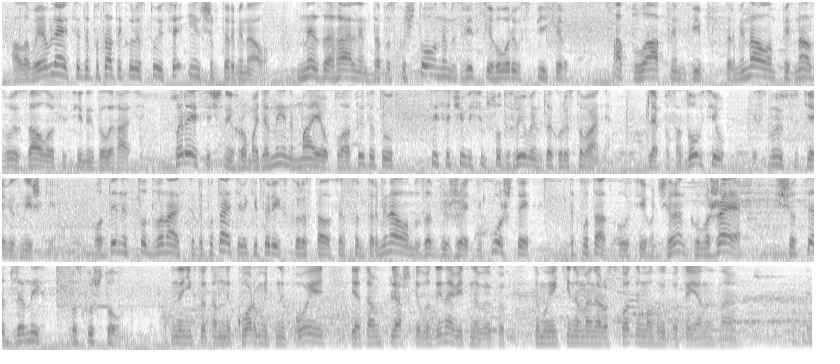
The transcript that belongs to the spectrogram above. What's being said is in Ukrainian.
Але виявляється, депутати користуються іншим терміналом, не загальним та безкоштовним, звідки говорив спікер, а платним віп-терміналом під назвою Зала офіційних делегацій. Пересічний громадянин має оплатити тут 1800 гривень за користування. Для посадовців існують суттєві знижки. Один із 112 депутатів, які торік скористалися цим терміналом за бюджетні кошти, депутат Олексій Гончаренко вважає, що це для них безкоштовно. Мене ніхто там не кормить, не поїть. Я там пляшки води навіть не випив. Тому які на мене розходи могли бути, я не знаю.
